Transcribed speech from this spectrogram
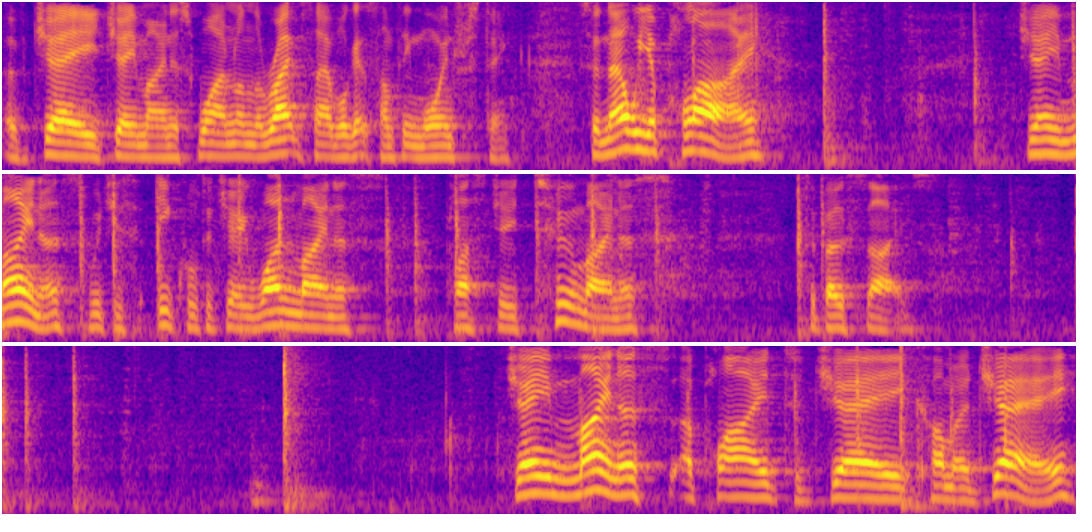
of J, J minus 1. On the right side, we'll get something more interesting. So now we apply J minus, which is equal to J1 minus plus J2 minus to both sides. J minus applied to J comma J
